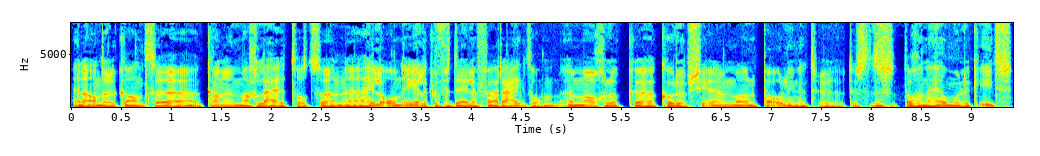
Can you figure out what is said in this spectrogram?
En aan de andere kant eh, kan hun mag leiden tot een eh, hele oneerlijke verdeling van rijkdom... en mogelijk eh, corruptie en monopolie natuurlijk. Dus dat is toch een heel moeilijk iets.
